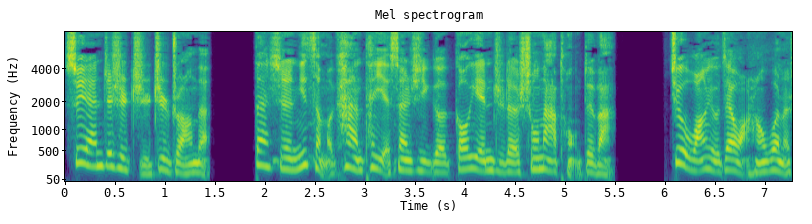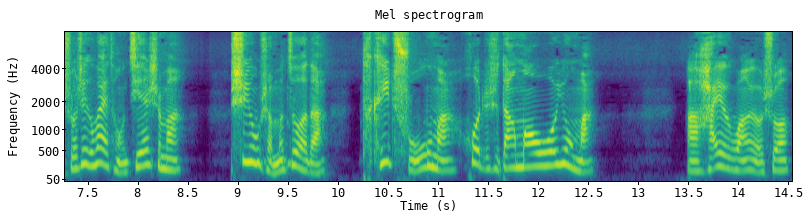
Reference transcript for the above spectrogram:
虽然这是纸质装的，但是你怎么看，它也算是一个高颜值的收纳桶，对吧？就有网友在网上问了，说这个外桶结实吗？是用什么做的？它可以储物吗？或者是当猫窝用吗？啊，还有网友说，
